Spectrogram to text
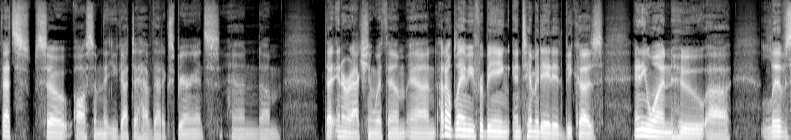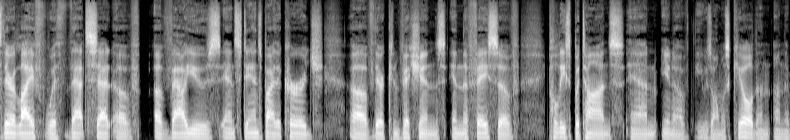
That's so awesome that you got to have that experience. And um that interaction with him. And I don't blame you for being intimidated because anyone who uh, lives their life with that set of of values and stands by the courage of their convictions in the face of police batons and you know he was almost killed on, on the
